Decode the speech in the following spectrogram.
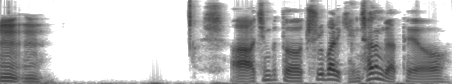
음, 음. 아, 아침부터 출발이 괜찮은 것 같아요.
